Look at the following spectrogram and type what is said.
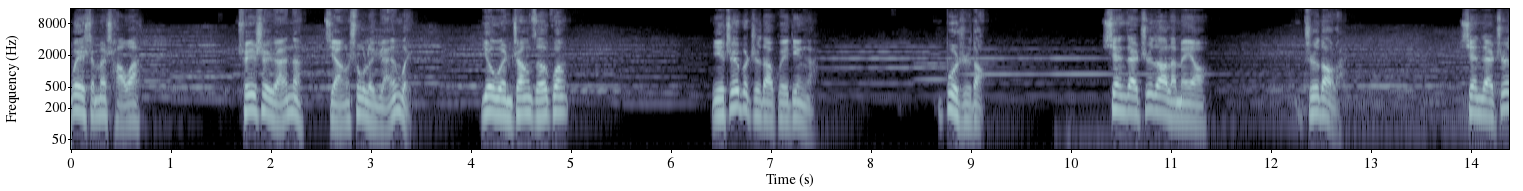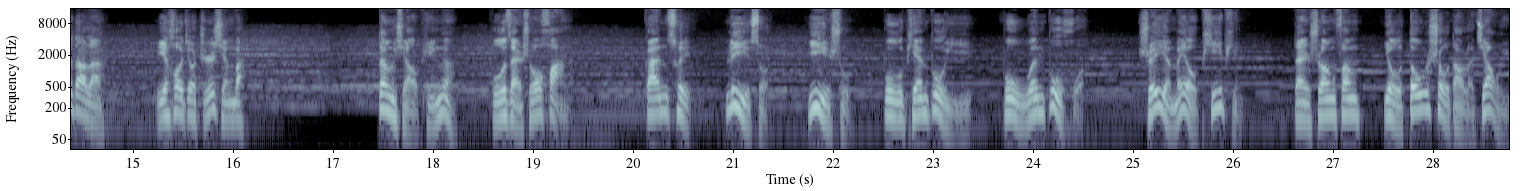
为什么吵啊？”炊事员呢讲述了原委，又问张泽光：“你知不知道规定啊？”“不知道。”“现在知道了没有？”“知道了。”“现在知道了，以后就执行吧。”邓小平啊，不再说话了，干脆利索，艺术。不偏不倚，不温不火，谁也没有批评，但双方又都受到了教育，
